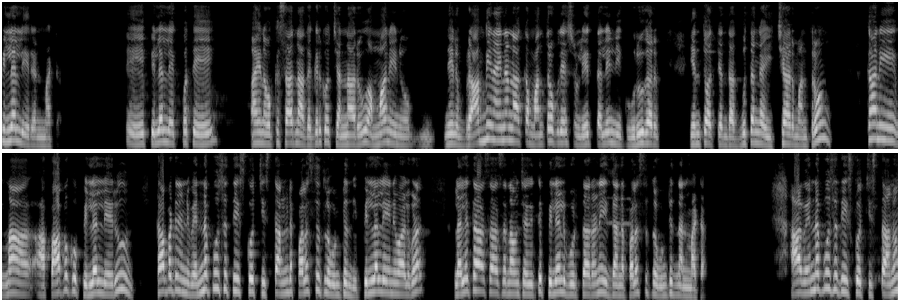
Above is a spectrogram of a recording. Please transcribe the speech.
పిల్లలు లేరనమాట ఏ పిల్లలు లేకపోతే ఆయన ఒకసారి నా దగ్గరికి వచ్చి అన్నారు అమ్మా నేను నేను బ్రాహ్మీణ అయినా నాకు మంత్రోపదేశం లేదు తల్లి నీకు గురువు గారు ఎంతో అత్యంత అద్భుతంగా ఇచ్చారు మంత్రం. కానీ మా ఆ పాపకు పిల్లలు లేరు. కాబట్టి నేను వెన్నపూస తీసుకొచ్చి ఇస్తానంటే ఫలస్థితిలో ఉంటుంది. పిల్లలు లేని వాళ్ళు కూడా లలితా శాసనం చదివితే పిల్లలు పుడతారని దాని ఫలస్థితిలో ఉంటుంది ఆ వెన్నపూస తీసుకొచ్చి ఇస్తాను.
